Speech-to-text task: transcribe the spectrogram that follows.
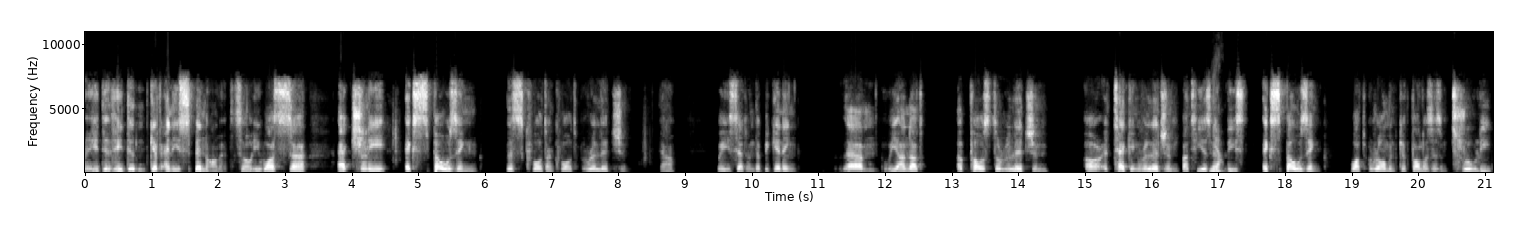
he did he didn't give any spin on it. So he was uh, actually exposing this quote unquote religion. Yeah, where he said in the beginning, um, we are not opposed to religion or attacking religion, but he is Yeah. at least exposing what Roman Catholicism truly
